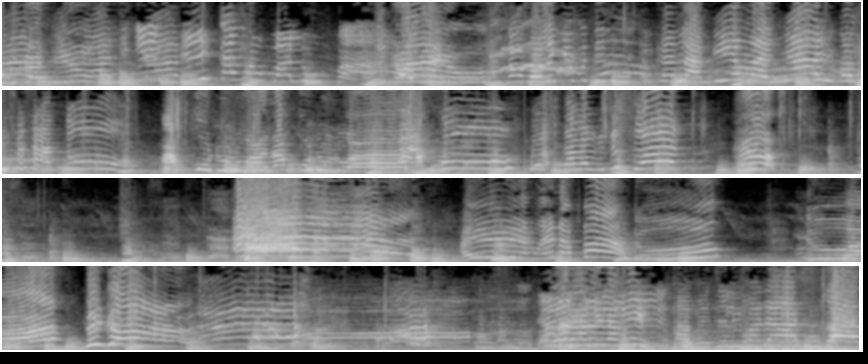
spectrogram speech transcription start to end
ikan hiu. Ikan, ikan lumba-lumba. Ikan hiu. Nggak boleh nyebutin ikan lagi Ah! ayo, yang lain apa? Satu, dua, tiga. Lagi lagi. Lima dasar.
